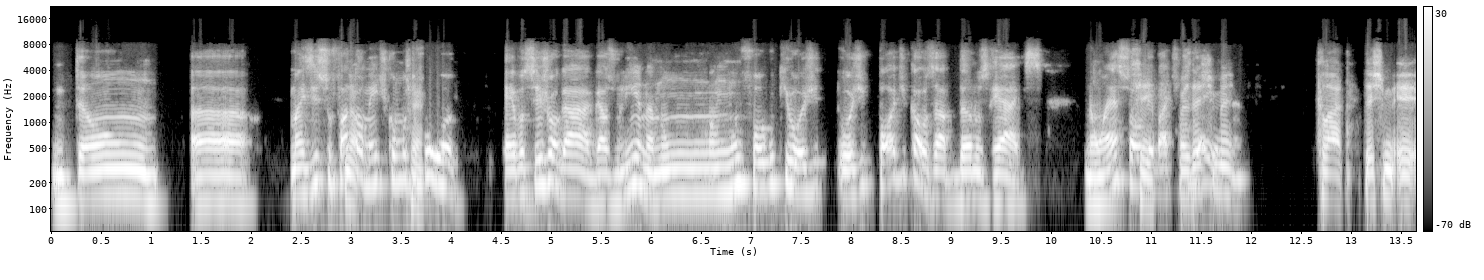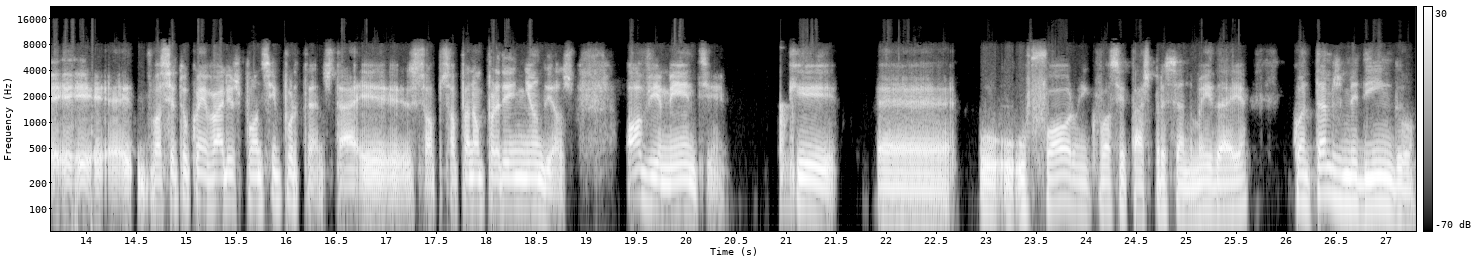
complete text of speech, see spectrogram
Então, uh, mas isso fatalmente, não, como sim. tu falou, é você jogar gasolina num, num, fogo que hoje, hoje pode causar danos reais. Não é só sim, o debate mas de deixa-me, né? Claro, deixa-me. Eh, eh, eh, você tocou em vários pontos importantes, tá? Só, só para não perder nenhum deles. Obviamente que o, o, fórum em que você está expressando uma ideia, quando estamos medindo,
